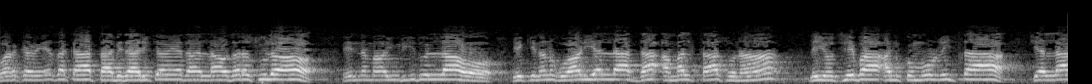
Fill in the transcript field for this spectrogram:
ور کوي زکات. تابعداري کوي د الله او د رسول. انما يريد الله. یقینا غواړي الله دا عمل تاسو نه ليذهبا عنكم الرجس. چې الله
